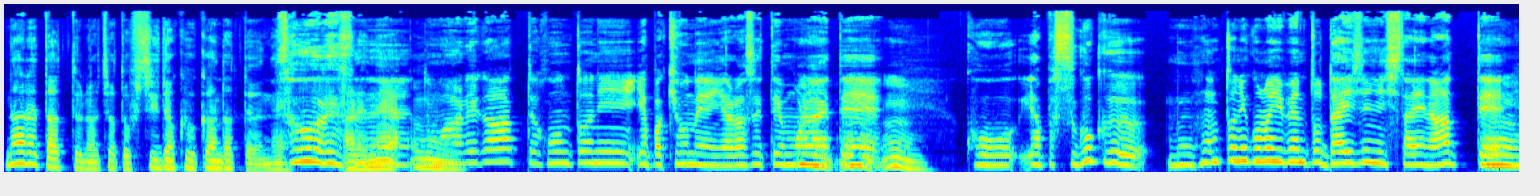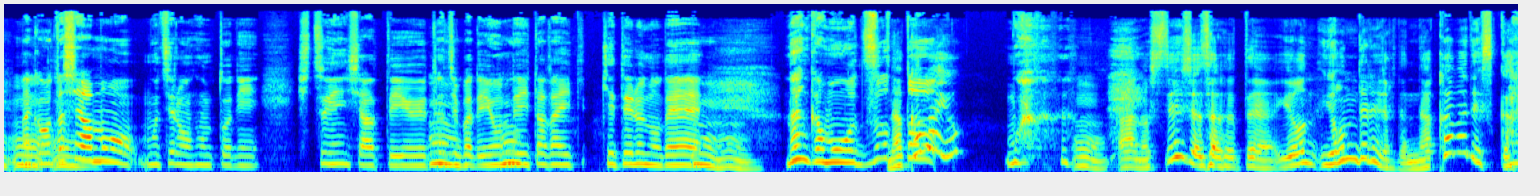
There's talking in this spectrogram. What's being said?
なれたっていうのはちょっと不思議な空間だったよね。そうですね。あれね。うん。でもあれがあって本当にやっぱ去年やらせてもらえて、うんうんこうやっぱすごくもう本当にこのイベントを大事にしたいなって、うんうんうん。なんか私はもうもちろん本当に出演者っていう立場で呼んでいただけてるので、うんうん。なんかもうずっと仲間よ。も うん、あの出演者じゃなくてよん呼んでるんじゃなくて仲間ですから、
